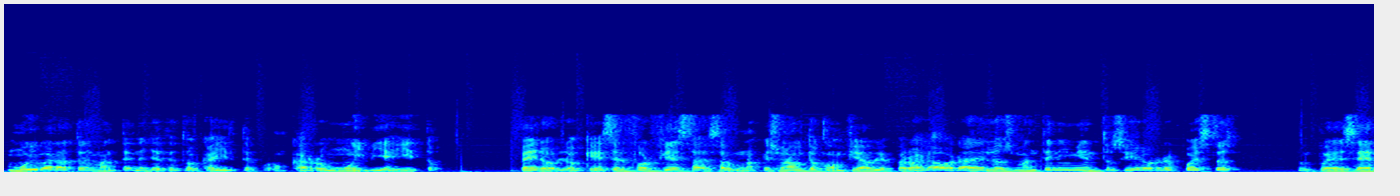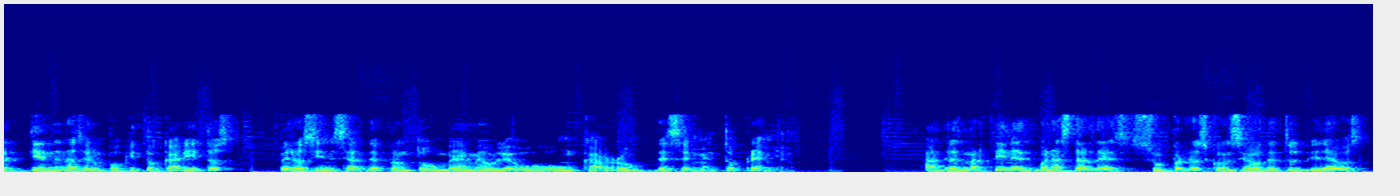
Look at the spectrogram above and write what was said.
muy barato de mantener, ya te toca irte por un carro muy viejito. Pero lo que es el Ford Fiesta es un, es un auto confiable, pero a la hora de los mantenimientos y de los repuestos, puede ser, tienden a ser un poquito caritos, pero sin ser de pronto un BMW o un carro de segmento premium. Andrés Martínez, buenas tardes. Súper los consejos de tus videos.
